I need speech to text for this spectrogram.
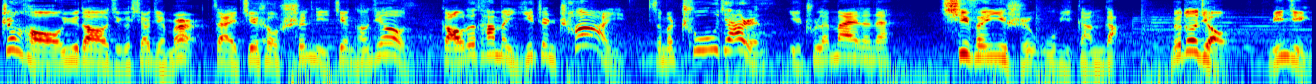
正好遇到几个小姐妹儿在接受生理健康教育，搞得他们一阵诧异：怎么出家人也出来卖了呢？气氛一时无比尴尬。没多久，民警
